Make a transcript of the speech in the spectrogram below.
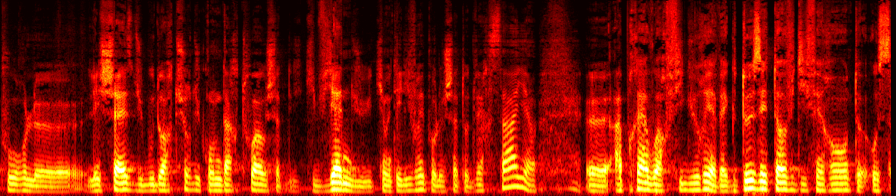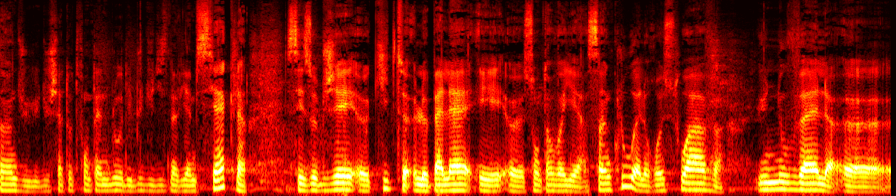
pour les chaises du boudoir turc du comte d'Artois qui viennent qui ont été livrées pour le château de Versailles. après avoir figuré avec deux étoffes différentes au sein du, château de Fontainebleau au début du XIXe siècle, ces objets quittent le palais et sont envoyés à Saint-Cloud. Elles reçoivent une nouvelle euh,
